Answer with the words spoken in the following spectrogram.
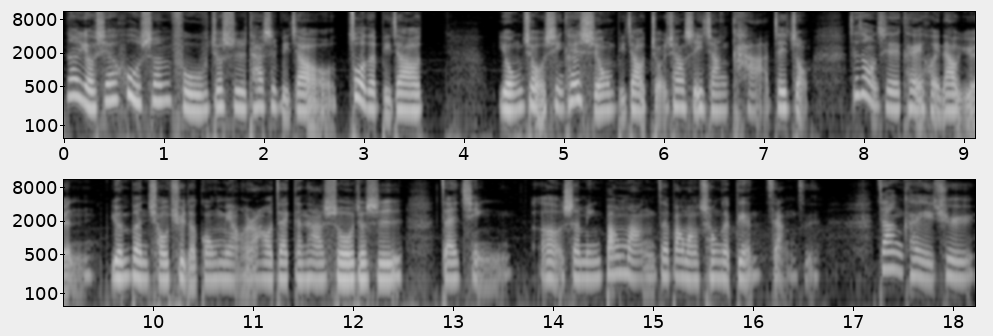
那有些护身符就是它是比较做的比较永久性，可以使用比较久，像是一张卡这种，这种其实可以回到原原本求取的公庙，然后再跟他说，就是再请呃神明帮忙，再帮忙充个电这样子，这样可以去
